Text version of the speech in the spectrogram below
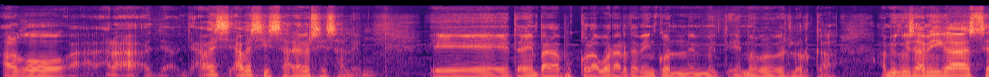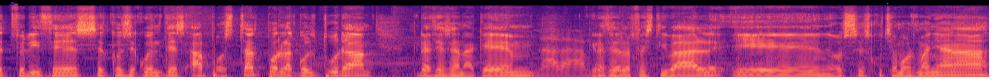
algo. A, a ver, si- a ver si sale, a ver si sale. Eh, también para colaborar también con MWs Lorca. Amigos y amigas, sed felices, sed consecuentes, apostad por la cultura. Gracias a Anakem, Nada, a gracias al festival. Eh, nos escuchamos mañana.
